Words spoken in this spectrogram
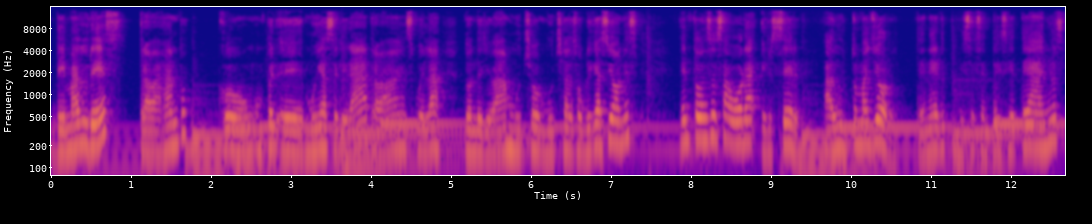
de madurez trabajando con eh, muy acelerada, trabajaba en escuela donde llevaba mucho, muchas obligaciones. Entonces ahora el ser adulto mayor, tener mis 67 años,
